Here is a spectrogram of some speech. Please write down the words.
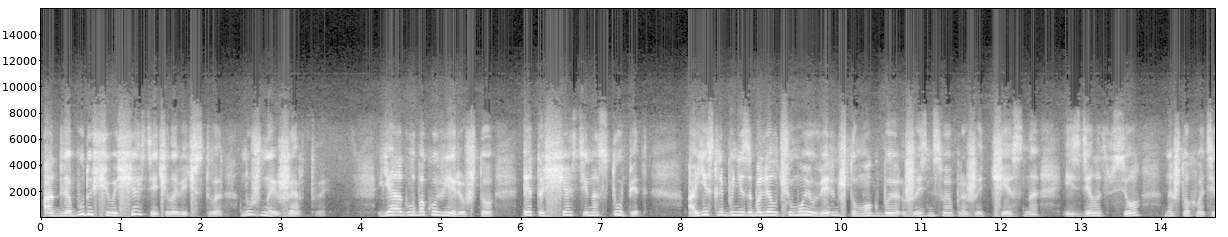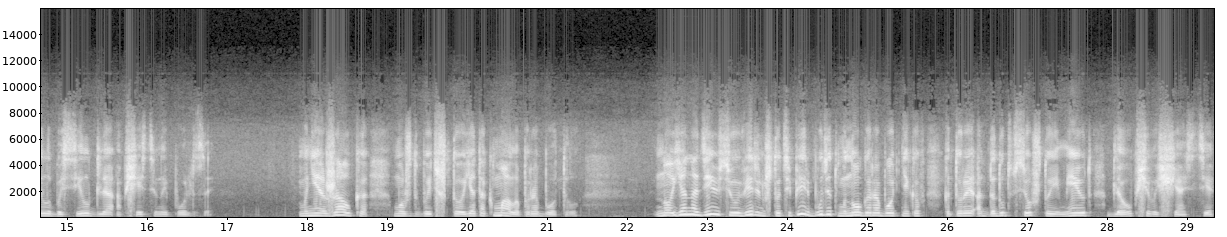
а для будущего счастья человечества нужны жертвы. Я глубоко верю, что это счастье наступит, а если бы не заболел чумой, уверен, что мог бы жизнь свою прожить честно и сделать все, на что хватило бы сил для общественной пользы. Мне жалко, может быть, что я так мало поработал. Но я надеюсь и уверен, что теперь будет много работников, которые отдадут все, что имеют для общего счастья,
